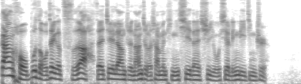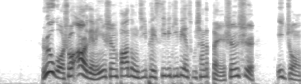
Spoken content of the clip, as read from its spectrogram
干吼不走这个词啊，在这辆指南者上面体现的是有些淋漓尽致。如果说2.0升发动机配 CVT 变速箱，它本身是一种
